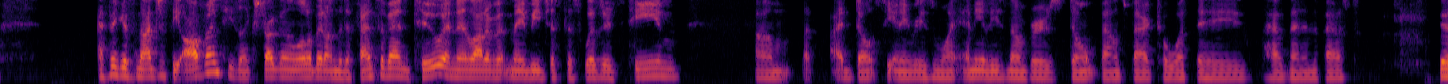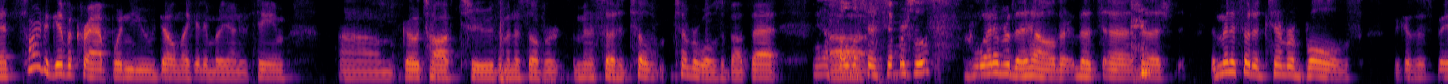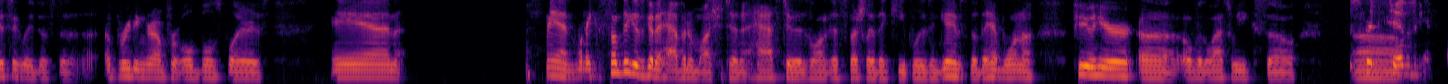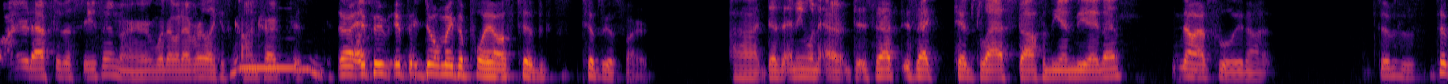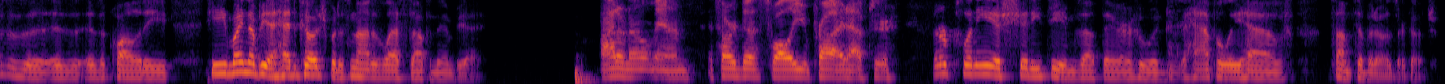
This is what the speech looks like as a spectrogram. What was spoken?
I think it's not just the offense. He's like struggling a little bit on the defensive end too. And a lot of it may be just this Wizards team. Um, but I don't see any reason why any of these numbers don't bounce back to what they have been in the past. Yeah, it's hard to give a crap when you don't like anybody on your team. Um, go talk to the Minnesota Minnesota Timberwolves about that. Minnesota uh, says Timberwolves. Whatever the hell, the the, uh, the the Minnesota Timber Bulls because it's basically just a, a breeding ground for old Bulls players. And man, like something is going to happen in Washington. It has to, as long, especially if they keep losing games. Though they have won a few here uh, over the last week. So, uh, Thibs get fired after the season or whatever? Like his contract is. Uh, if they, if they don't make the playoffs, Thibs Thibs gets fired. Uh, does anyone is that is that Thibs' last stop in the NBA? Then? No, absolutely not. Thibs is Thibs is a, is is a quality. He might not be a head coach, but it's not his last stop in the NBA. I don't know, man. It's hard to swallow your pride after. There are plenty of shitty teams out there who would happily have Tom Thibodeau as their coach.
